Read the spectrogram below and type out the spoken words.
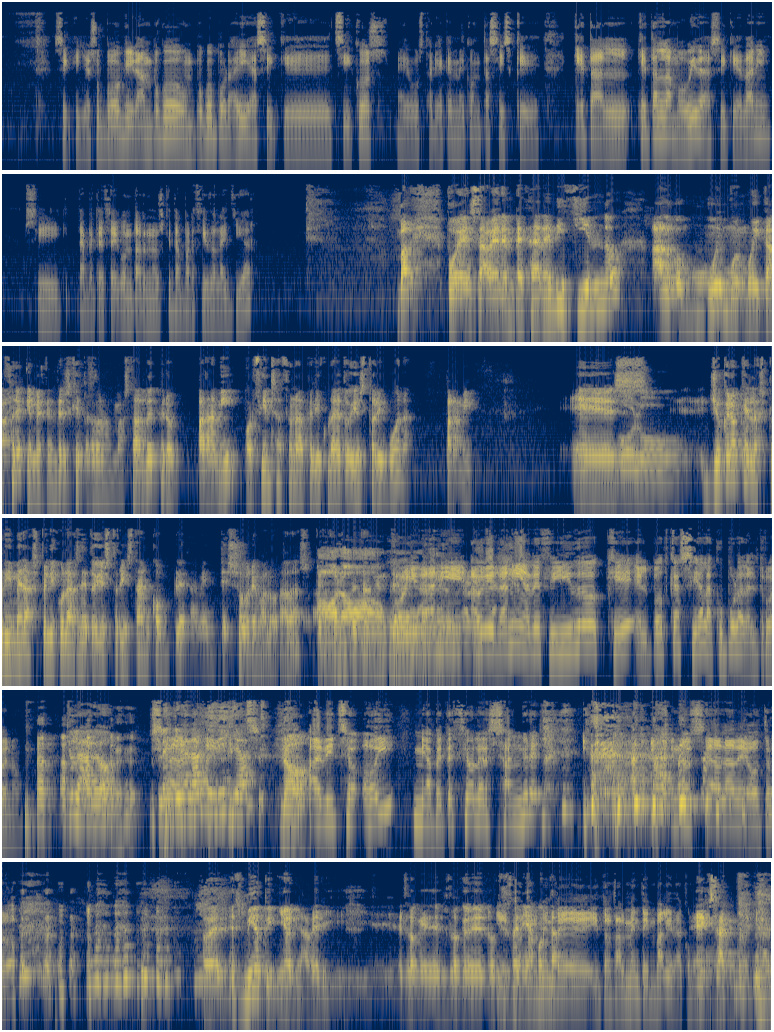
Así que yo supongo que irá un poco, un poco por ahí. Así que, chicos, me gustaría que me contaseis qué, qué, tal, qué tal la movida. Así que, Dani, si te apetece contarnos qué te ha parecido la GR. Vale, pues a ver, empezaré diciendo algo muy, muy, muy cafre, que me tendréis que perdonar más tarde, pero para mí, por fin se hace una película de Toy Story buena. Para mí. Es... Olo. Yo creo que las primeras películas de Toy Story están completamente sobrevaloradas. completamente. Hoy Dani, hoy ha decido que el podcast sea la cúpula del trueno. Claro. Le quiere dar vidillas. No, Ha dicho, hoy me apetece oler sangre y que no sea la de otro. a ver, es mi opinión, a ver, y es lo que, es lo que, que Y, venía a totalmente, y totalmente inválida. Como, Exacto.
